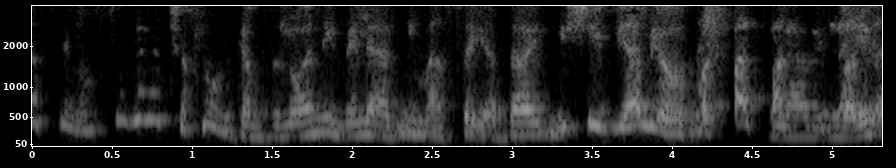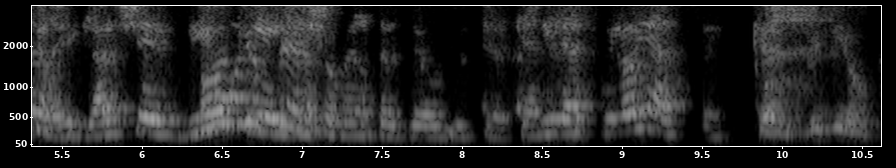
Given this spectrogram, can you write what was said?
לעצמי לא מסוגלת שיאכלו, וגם זה לא אני, מילא אני מעשה ידיי, מי שהביאה לי עוד, מה אכפת לי? להפך, בגלל שהביאו אני הייתי שומרת על זה עוד יותר, כי אני לעצמי לא אעשה. כן, בדיוק.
